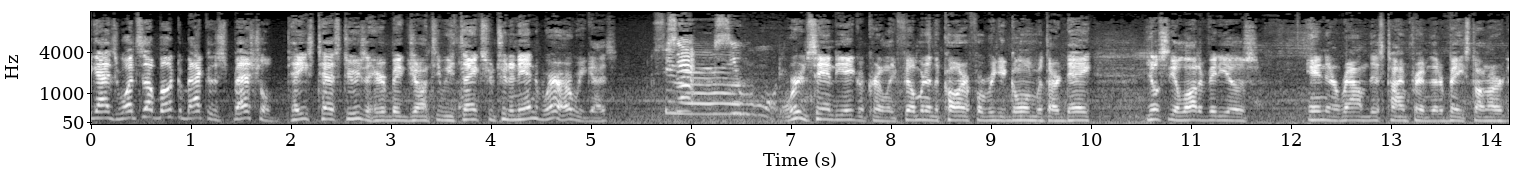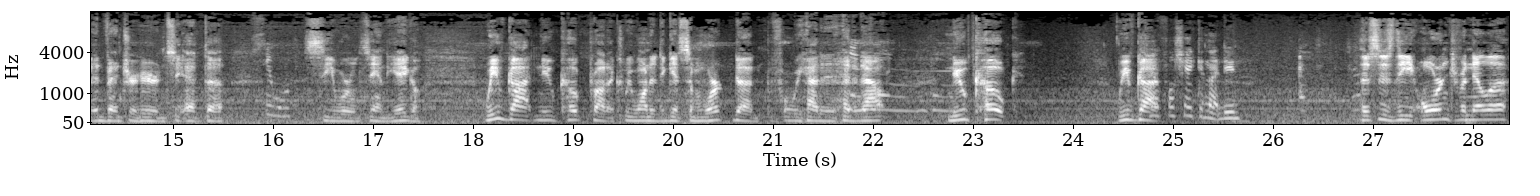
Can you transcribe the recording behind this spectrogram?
guys, what's up? Welcome back to the special Taste Test Tuesday here at Big Jon TV. Thanks for tuning in. Where are we, guys? SeaWorld. We're in San Diego currently, filming in the car before we get going with our day. You'll see a lot of videos in and around this time frame that are based on our adventure here in, at uh, SeaWorld. SeaWorld San Diego. We've got new Coke products. We wanted to get some work done before we had it headed out. New Coke. We've got Careful shaking that, dude. this is the orange vanilla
